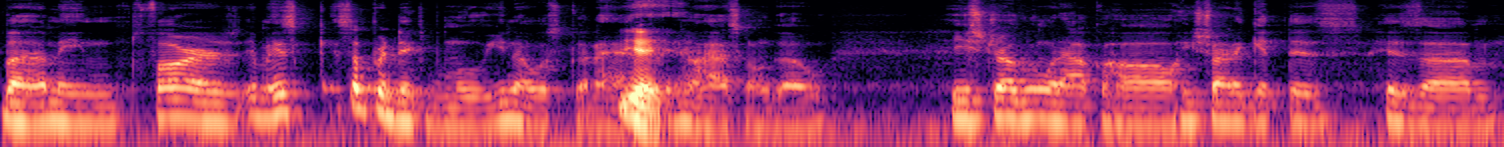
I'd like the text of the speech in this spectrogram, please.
but I mean, as far as I mean, it's, it's a predictable movie. You know what's gonna happen. Yeah, yeah. You know how it's gonna go. He's struggling with alcohol. He's trying to get this his um,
